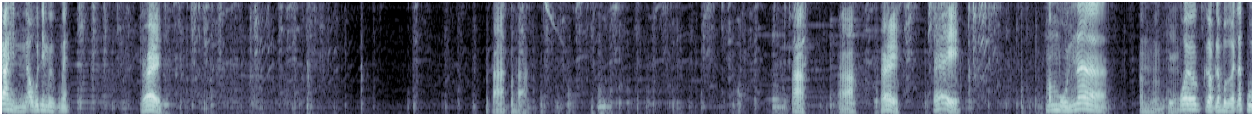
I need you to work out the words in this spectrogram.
กล้าเห็นอาวุธในมือกูไหมเฮ้ยกูถามกูถามอะอะเฮ้ย เฮ้ยมันหมุนน่ะมันเหมือนจริงโอ้ยเกือบระเบิดแล้วกู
